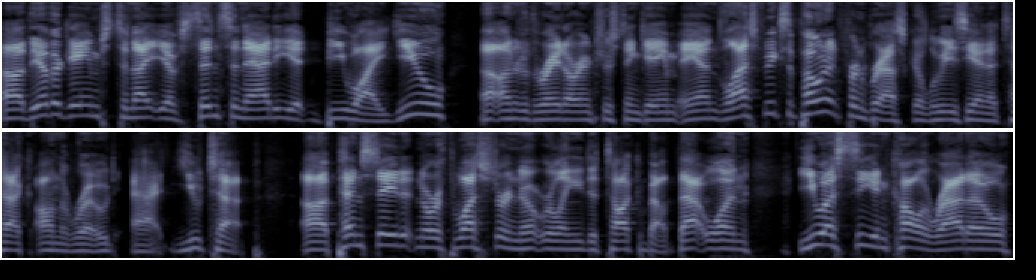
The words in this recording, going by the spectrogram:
Uh, the other games tonight, you have Cincinnati at BYU, uh, under the radar, interesting game, and last week's opponent for Nebraska, Louisiana Tech, on the road at UTEP. Uh, Penn State at Northwestern, don't really need to talk about that one. USC in Colorado.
